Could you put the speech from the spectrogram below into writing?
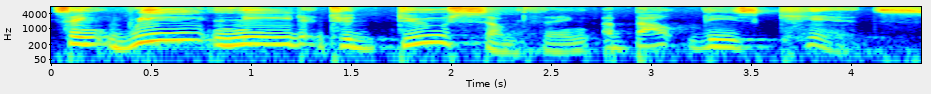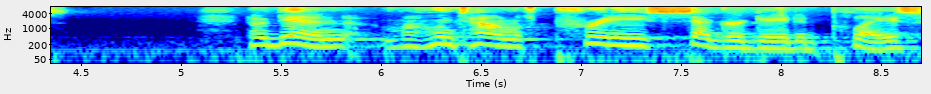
saying, We need to do something about these kids. Now, again, my hometown was pretty segregated place.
